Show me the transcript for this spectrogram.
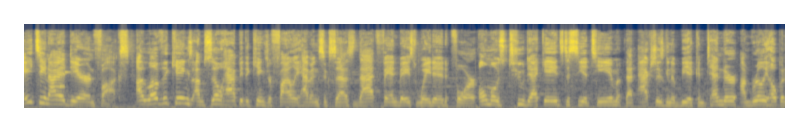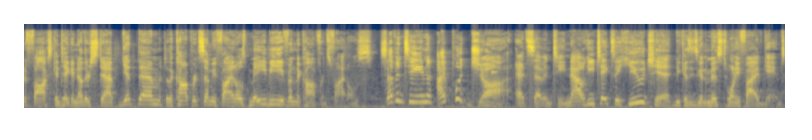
18, I had De'Aaron Fox. I love the Kings. I'm so happy the Kings are finally having success. That fan base waited for almost two decades to see a team that actually is going to be a contender. I'm really hoping Fox can take another step, get them to the conference semifinals, maybe even the conference finals. 17, I put Ja at 17. Now, he takes a huge hit because he's going to miss 25 games.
